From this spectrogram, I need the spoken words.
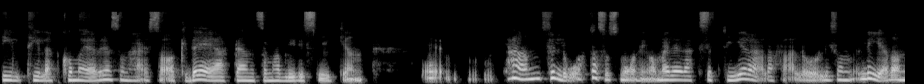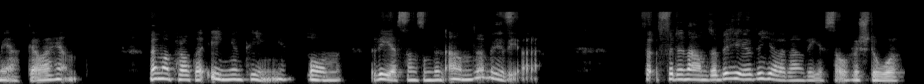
till, till att komma över en sån här sak, det är att den som har blivit sviken eh, kan förlåta så småningom, eller acceptera i alla fall och liksom leva med att det har hänt. Men man pratar ingenting om resan som den andra behöver göra. För, för den andra behöver göra en resa och förstå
